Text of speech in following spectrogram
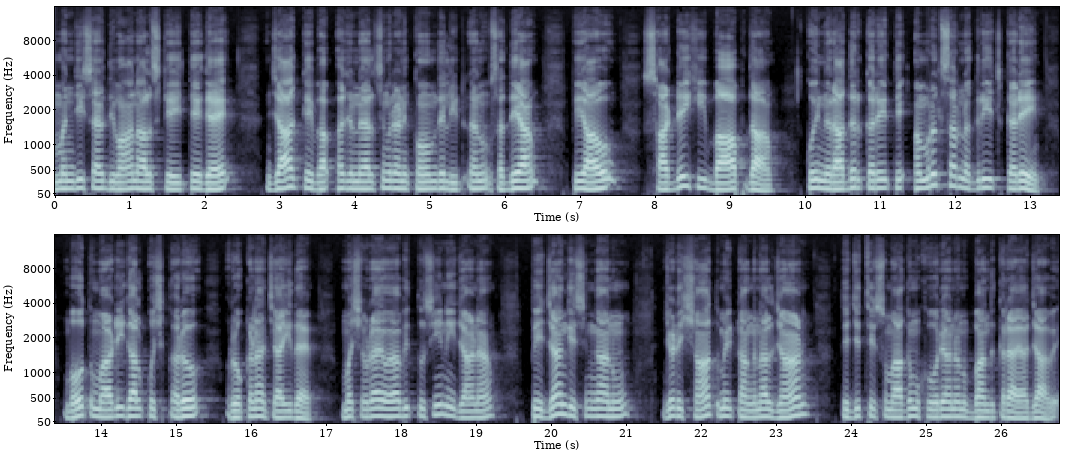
ਮੰਜੀ ਸਾਹਿਬ ਦੀਵਾਨ ਨਾਲ ਸਟੇਜ ਤੇ ਗਏ, ਜਾ ਕੇ ਬਾਬਾ ਜਰਨੈਲ ਸਿੰਘ ਨੇ ਕੌਮ ਦੇ ਲੀਡਰਾਂ ਨੂੰ ਸੱਦਿਆ ਵੀ ਆਓ, ਸਾਡੇ ਹੀ ਬਾਪ ਦਾ ਕੋਈ ਨਿਰਾਦਰ ਕਰੇ ਤੇ ਅੰਮ੍ਰਿਤਸਰ ਨਗਰੀ 'ਚ ਕਰੇ। ਬਹੁਤ ਮਾੜੀ ਗੱਲ ਕੁਛ ਕਰੋ, ਰੋਕਣਾ ਚਾਹੀਦਾ ਹੈ। ਮਸ਼ਵਰਾ ਹੋਇਆ ਵੀ ਤੁਸੀਂ ਨਹੀਂ ਜਾਣਾ, ਭੇਜਾਂਗੇ ਸਿੰਘਾਂ ਨੂੰ, ਜਿਹੜੇ ਸ਼ਾਂਤਮਈ ਢੰਗ ਨਾਲ ਜਾਣ ਤੇ ਜਿੱਥੇ ਸਮਾਗਮ ਖੋ ਰਿਹਾ ਉਹਨਾਂ ਨੂੰ ਬੰਦ ਕਰਾਇਆ ਜਾਵੇ।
